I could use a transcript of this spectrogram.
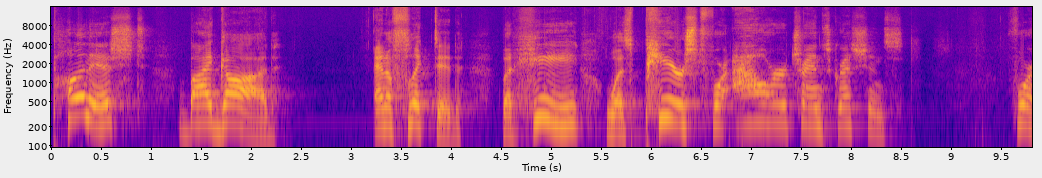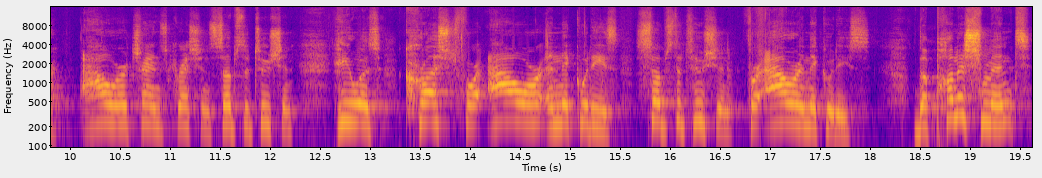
punished by God and afflicted, but he was pierced for our transgressions. For our transgressions, substitution. He was crushed for our iniquities, substitution for our iniquities. The punishment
